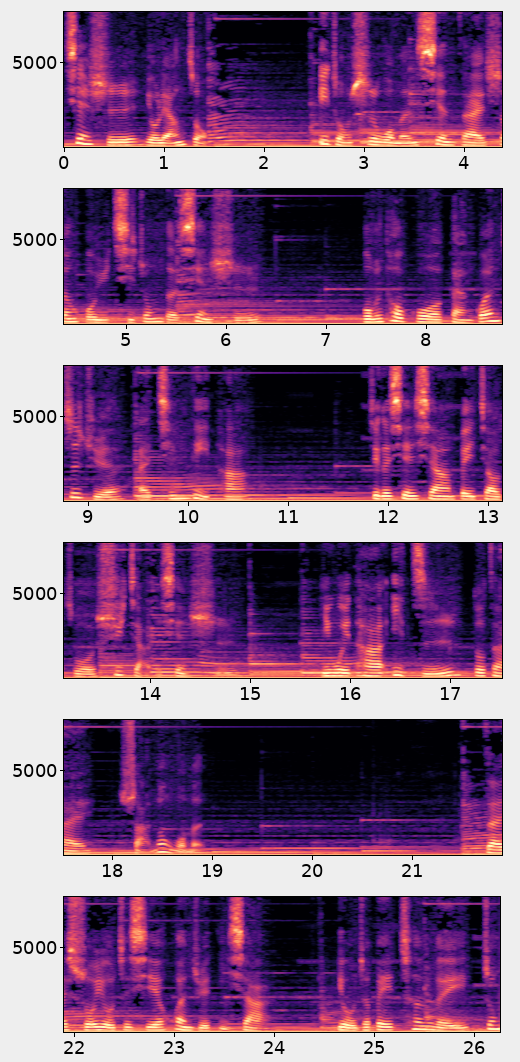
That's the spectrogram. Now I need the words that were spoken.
现实有两种，一种是我们现在生活于其中的现实。我们透过感官知觉来经历它，这个现象被叫做虚假的现实，因为它一直都在耍弄我们。在所有这些幻觉底下，有着被称为终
